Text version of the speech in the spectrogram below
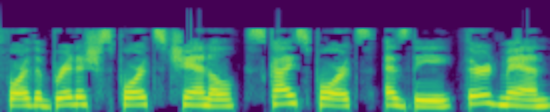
for the British sports channel, Sky Sports, as the third man,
